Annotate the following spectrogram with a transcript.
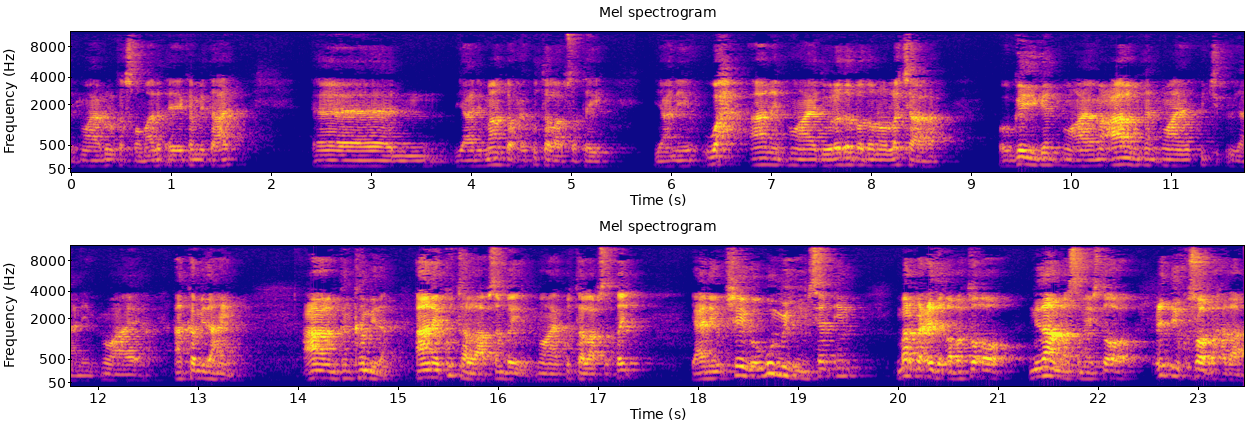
muxuu ahay dhulka soomaalida ayay ka mid tahay yani maanta waxay ku tallaabsatay yani wax aanay muxuu ahay dowlado badan oo la jaara oo geyigan muxuu ahay ama caalamkan muxuu ahay yani muxuu ahay aan ka mid ahayn caalamkan ka mid a aanay ku tallaabsan bay muxuu ahay ku tallaabsatay yani shayga ugu muhiimsan in marba cidi qabato oo nidaam la samaysto oo ciddii ku soo baxdaa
